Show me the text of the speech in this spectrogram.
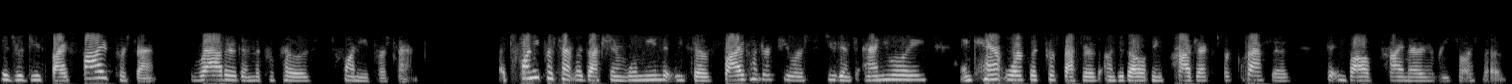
is reduced by 5% rather than the proposed 20%. A 20% reduction will mean that we serve 500 fewer students annually and can't work with professors on developing projects for classes that involve primary resources.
